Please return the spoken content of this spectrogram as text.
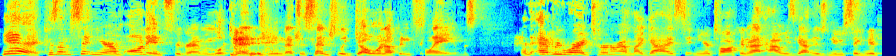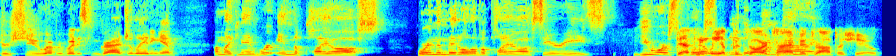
Yeah, because I'm sitting here, I'm on Instagram, I'm looking at a team that's essentially going up in flames. And everywhere I turn around, my guy's sitting here talking about how he's got his new signature shoe. Everybody's congratulating him. I'm like, man, we're in the playoffs. We're in the middle of a playoff series. You are Definitely a bizarre time guy. to drop a shoe.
